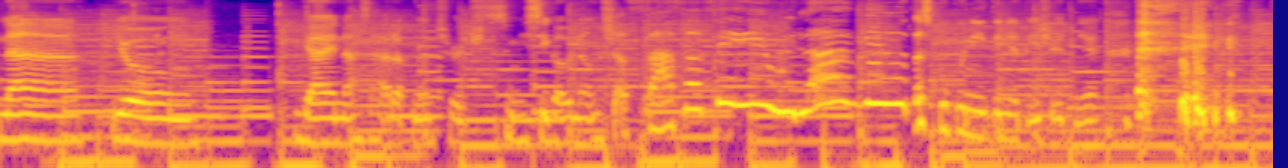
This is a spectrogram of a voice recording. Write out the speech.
na yung guy nasa harap ng church, sumisigaw lang siya, Fafa Fee, we love you! Tapos pupunitin niya t-shirt niya.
